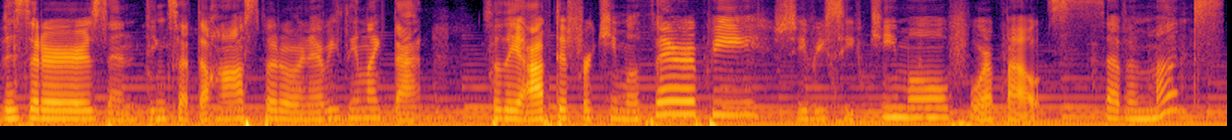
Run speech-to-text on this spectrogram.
visitors and things at the hospital and everything like that. So they opted for chemotherapy. She received chemo for about seven months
